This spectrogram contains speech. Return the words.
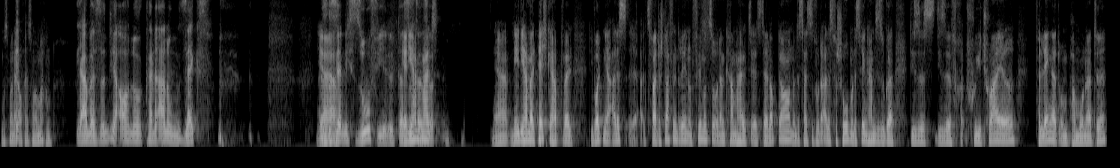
Muss man ja Ja. auch erstmal machen. Ja, aber es sind ja auch nur, keine Ahnung, sechs. Also Ja. das ist ja nicht so viel. Ja, die haben das- halt, ja, nee, die haben halt Pech gehabt, weil die wollten ja alles äh, zweite Staffeln drehen und Film und so und dann kam halt jetzt der Lockdown und das heißt, es wurde alles verschoben und deswegen haben sie sogar dieses, diese Free Trial verlängert um ein paar Monate,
